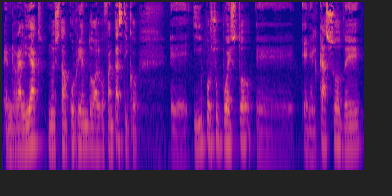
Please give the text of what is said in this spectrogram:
en realidad no está ocurriendo algo fantástico. Eh, y por supuesto, eh, en el caso de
